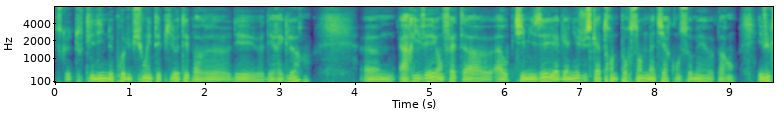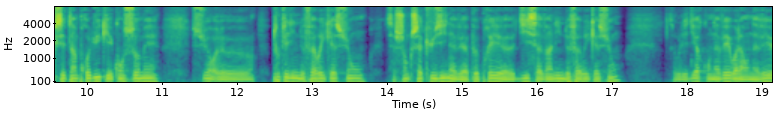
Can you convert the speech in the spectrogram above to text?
parce que toutes les lignes de production étaient pilotées par euh, des, des régleurs, euh, en fait à, à, optimiser et à gagner jusqu'à 30% de matière consommée euh, par an. Et vu que c'est un produit qui est consommé sur euh, toutes les lignes de fabrication, sachant que chaque usine avait à peu près 10 à 20 lignes de fabrication, ça voulait dire qu'on avait voilà, on avait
